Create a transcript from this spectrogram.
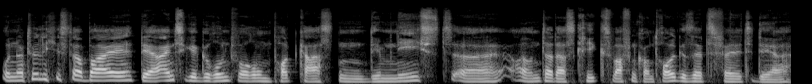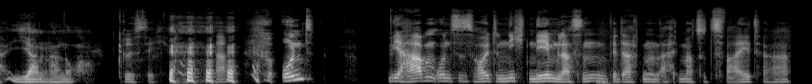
Und natürlich ist dabei der einzige Grund, warum Podcasten demnächst äh, unter das Kriegswaffenkontrollgesetz fällt, der Jan. Hallo. Grüß dich. Ja. Und wir haben uns es heute nicht nehmen lassen. Wir dachten, ach, immer zu zweit. Ja.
